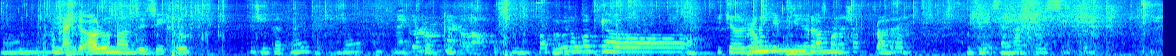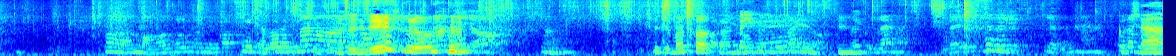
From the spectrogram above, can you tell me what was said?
Nó hôm nay gỡ luôn non gì gì luôn chị ta thấy phải đó ok không lũ không có kêu đi chơi nó nhịp rung cái nó con nó sắp đó nè thì thế sáng là sơ sĩ thì ta lo lên chị gì gì luôn cái gì mất khó cả có sao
